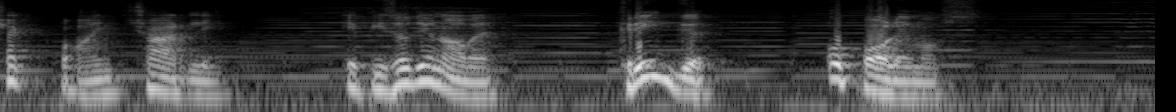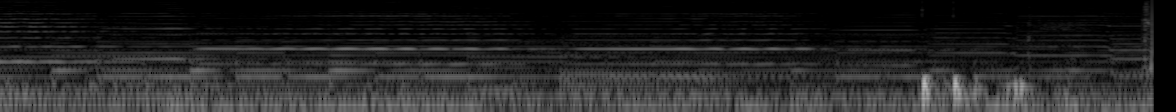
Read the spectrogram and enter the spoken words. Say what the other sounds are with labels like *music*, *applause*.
Checkpoint Charlie Episodio 9 Krieg o Polemos?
